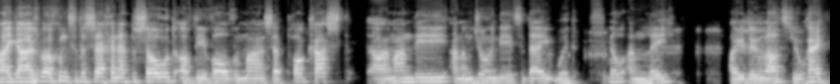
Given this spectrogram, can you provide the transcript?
Hi, guys. Welcome to the second episode of the Evolving Mindset podcast. I'm Andy, and I'm joined here today with Phil and Lee. How you doing, lads? You okay?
